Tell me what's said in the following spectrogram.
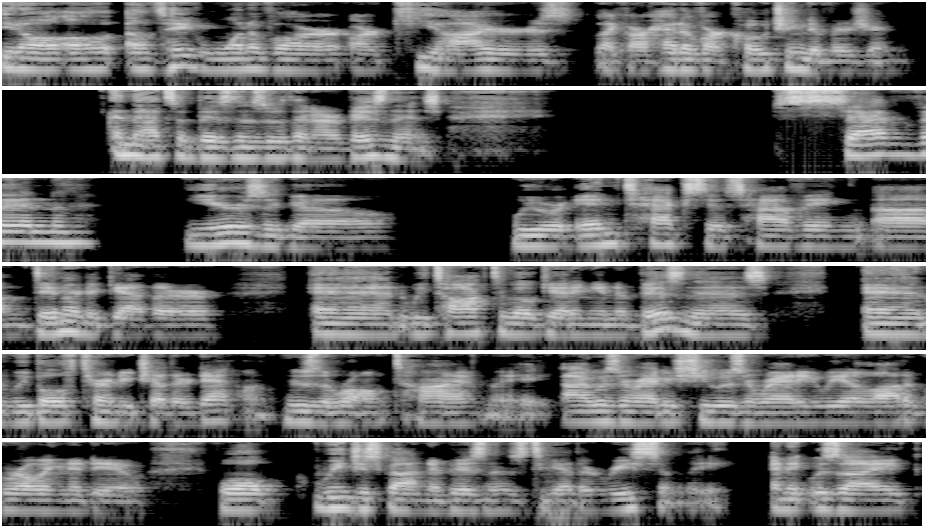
you know, I'll, I'll take one of our, our key hires, like our head of our coaching division, and that's a business within our business. Seven years ago, we were in Texas having um, dinner together, and we talked about getting into business, and we both turned each other down. It was the wrong time. I wasn't ready, she wasn't ready. We had a lot of growing to do. Well, we just got into business together recently, and it was like,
